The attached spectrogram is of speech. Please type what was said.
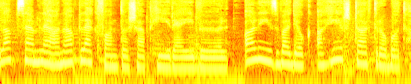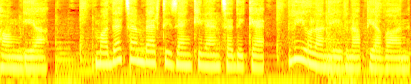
Lapszemle a nap legfontosabb híreiből. Alíz vagyok, a hírstart robot hangja. Ma december 19-e, Viola névnapja van.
